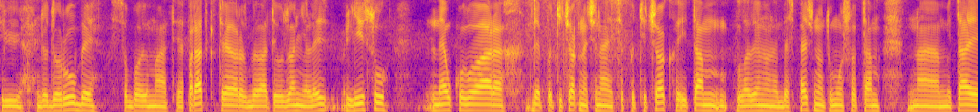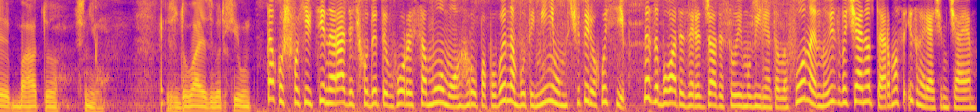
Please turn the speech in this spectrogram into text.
і льодоруби з собою мати. Парадки треба розбивати у зоні лісу, не в кулуарах, де потічок починається потічок, і там лавину небезпечно, тому що там намітає багато снігу. І Здуває з верхів Також фахівці не радять ходити в гори самому. Група повинна бути мінімум з чотирьох осіб. Не забувати заряджати свої мобільні телефони. Ну і звичайно, термос із гарячим чаєм.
